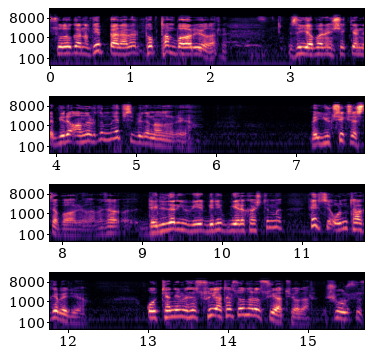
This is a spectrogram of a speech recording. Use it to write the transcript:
slogan atıyor. Hep beraber toptan bağırıyorlar. Mesela yaban eşeklerinde biri anırdı mı hepsi birden anırıyor. Ve yüksek sesle bağırıyorlar. Mesela deliler gibi bir- biri bir yere kaçtı mı hepsi onu takip ediyor. O kendini mesela suya atarsa onlar da suya atıyorlar. Şuursuz.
